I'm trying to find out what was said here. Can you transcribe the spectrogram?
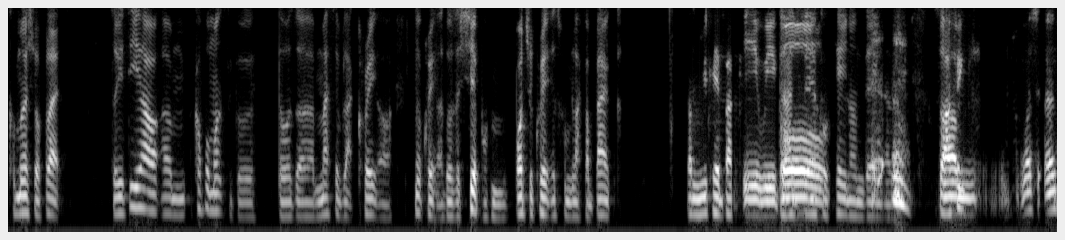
commercial flights. So you see how um a couple months ago there was a massive like crater, not crater. There was a ship of a bunch of craters from like a bank, some UK back. here we go. cocaine on there. so I think Um, what's and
